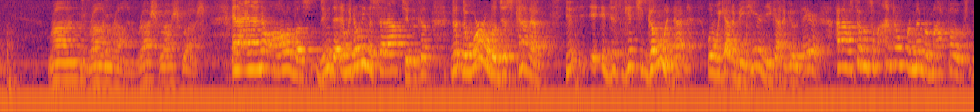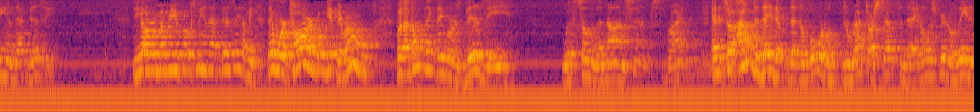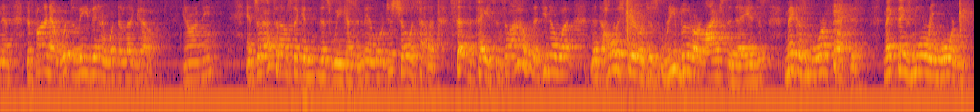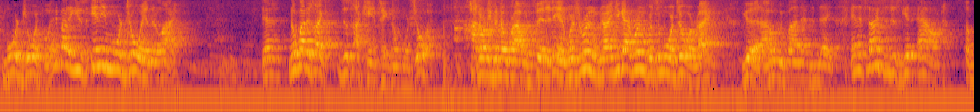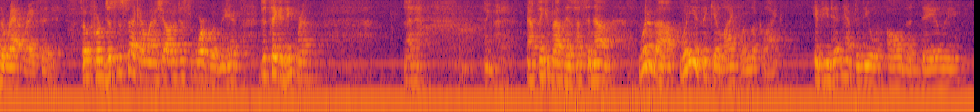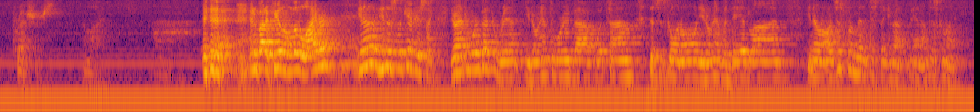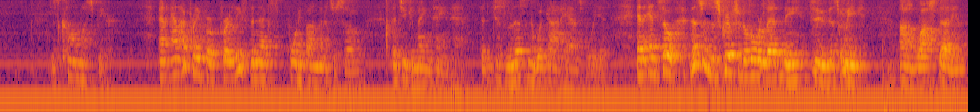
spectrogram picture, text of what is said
Run, run, run, rush, rush, rush. And I, and I know all of us do that, and we don't even set out to because the, the world will just kind of, it, it just gets you going, doesn't it? Well, we got to be here and you got to go there. And I was telling someone, I don't remember my folks being that busy. Do y'all remember your folks being that busy? I mean, they worked hard, don't get me wrong, but I don't think they were as busy with some of the nonsense, right? And so I hope today that, that the Lord will direct our steps today and the Holy Spirit will lead in us to find out what to leave in and what to let go. You know what I mean? And so that's what I was thinking this week. I said, man, Lord, just show us how to set the pace. And so I hope that, you know what, that the Holy Spirit will just reboot our lives today and just make us more effective, make things more rewarding, more joyful. Anybody use any more joy in their life? Yeah? Nobody's like, just, I can't take no more joy. I don't even know where I would fit it in. Where's room, right? You got room for some more joy, right? Good. I hope we find that today. And it's nice to just get out of the rat race, isn't it? So for just a second, to ask y'all to just work with me here. Just take a deep breath. Let it. Think about it. Now think about this. I said, now, what about, what do you think your life would look like if you didn't have to deal with all the daily pressures? Anybody feeling a little lighter? You know, you just look at it, it's like, you don't have to worry about the rent. You don't have to worry about what time this is going on. You don't have a deadline. You know, just for a minute, just think about, man, I'm just going to just calm my spirit. And, and I pray for, for at least the next 45 minutes or so that you can maintain that. That just listen to what God has for you. And, and so this was the scripture the Lord led me to this week uh, while studying.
